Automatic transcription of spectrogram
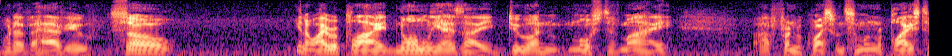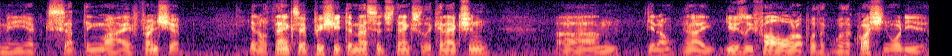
whatever have you." So you know, I replied normally as I do on most of my uh, friend requests when someone replies to me, accepting my friendship. You know, thanks. I appreciate the message. Thanks for the connection. Um, you know, and I usually follow it up with a, with a question. What do you,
